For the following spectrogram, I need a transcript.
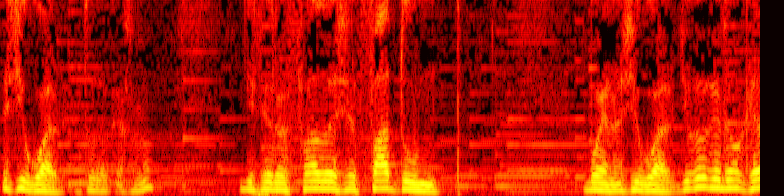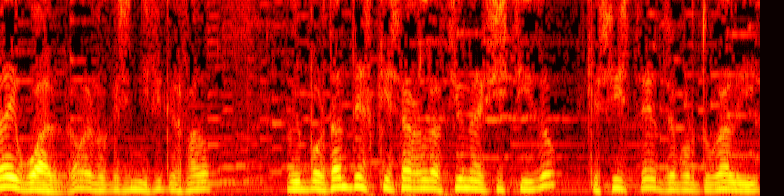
Es igual, en todo caso, ¿no? Dicen el fado es el fatum. Bueno, es igual. Yo creo que no, que da igual, ¿no? Lo que significa el fado lo importante es que esa relación ha existido, que existe entre Portugal y,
